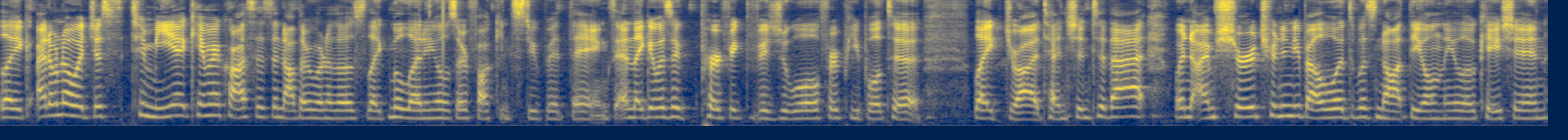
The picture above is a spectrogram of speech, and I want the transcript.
like I don't know. It just to me it came across as another one of those like millennials are fucking stupid things, and like it was a perfect visual for people to like draw attention to that. When I'm sure Trinity Bellwoods was not the only location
